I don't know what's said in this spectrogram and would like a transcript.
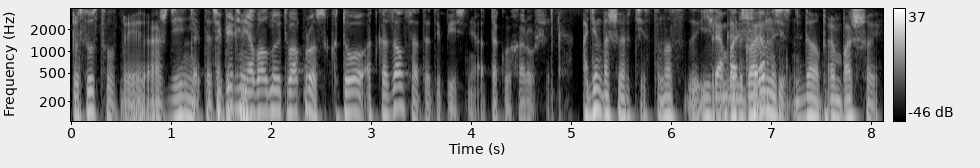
присутствовал при рождении. Т- Это Теперь меня волнует вопрос, кто отказался от этой песни, от такой хорошей? Один большой артист, у нас есть Прям такая большой договоренность. артист? Да, прям большой.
